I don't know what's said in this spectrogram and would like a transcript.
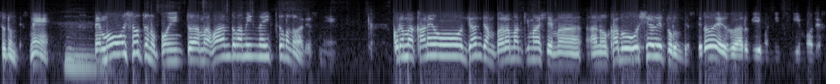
するんですね。うんで、もう一つのポイントは、まあ、ファンドがみんな言ってるのはですね、これ、まあ、金をじゃんじゃんばらまきまして、まあ、あの株を押し上げとるんですけど、FRB も日銀もです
